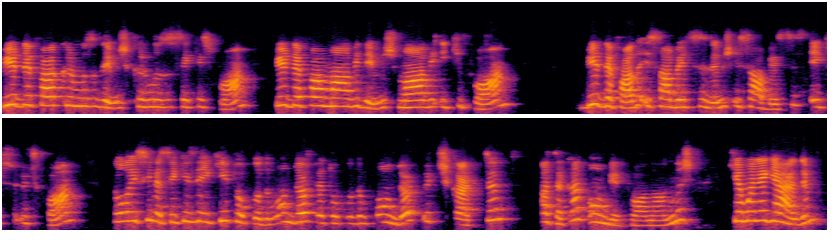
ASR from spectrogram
Bir defa kırmızı demiş. Kırmızı 8 puan. Bir defa mavi demiş. Mavi 2 puan. Bir defa da isabetsiz demiş. İsabetsiz eksi 3 puan. Dolayısıyla 8 ile 2'yi topladım. 14 ile topladım 14. 3 çıkarttım. Atakan 11 puan almış. Kemal'e geldim.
